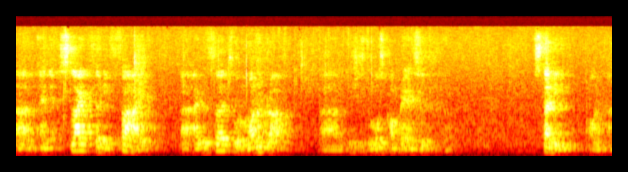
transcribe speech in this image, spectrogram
Um, and at slide 35, uh, I refer to a monograph, um, which is the most comprehensive uh, study on uh,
